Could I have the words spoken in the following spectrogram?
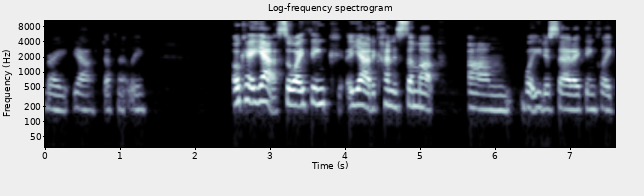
Right. Yeah, definitely. Okay. Yeah. So I think, yeah, to kind of sum up um, what you just said. I think like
